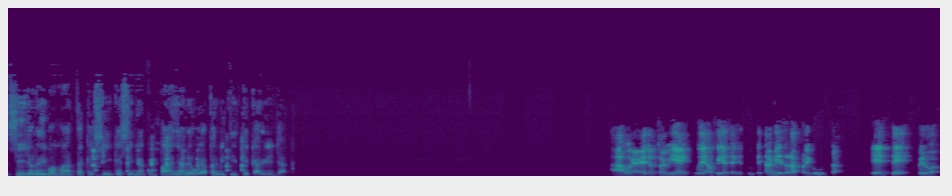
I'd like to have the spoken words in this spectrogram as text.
sí, yo le digo a Marta que sí, que si me acompaña le voy a permitir que cargue el jack. Ah, bueno, está bien. Bueno, fíjate que tú que estás viendo las preguntas. Este, pero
